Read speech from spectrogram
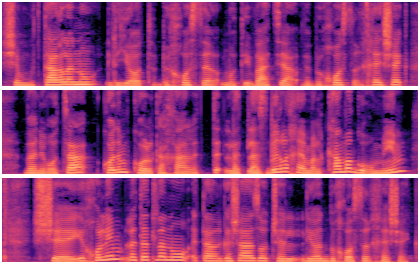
שמותר לנו להיות בחוסר מוטיבציה ובחוסר חשק, ואני רוצה קודם כל ככה לת, להסביר לכם על כמה גורמים שיכולים לתת לנו את ההרגשה הזאת של להיות בחוסר חשק.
